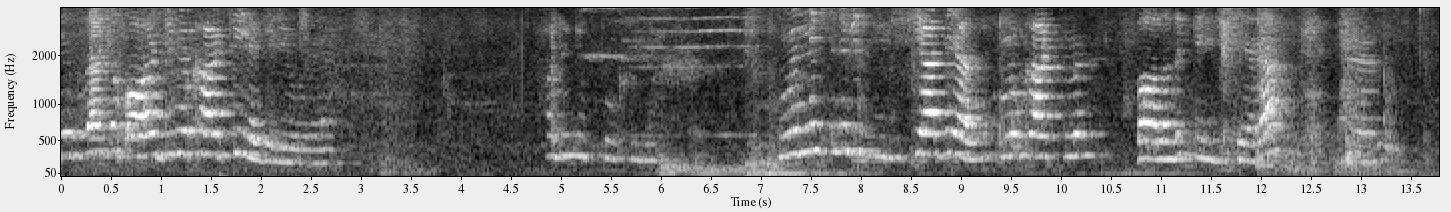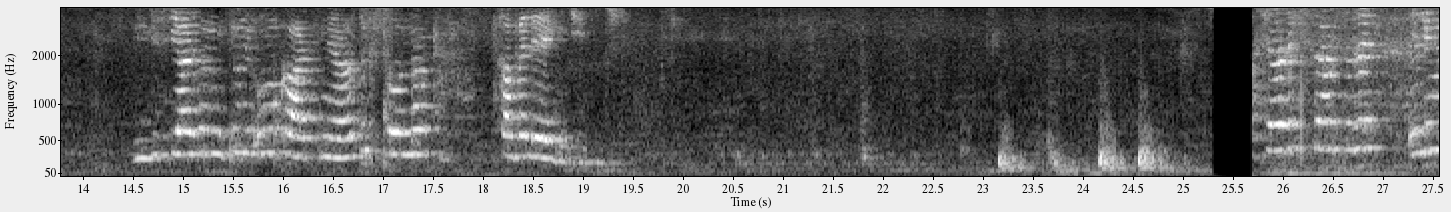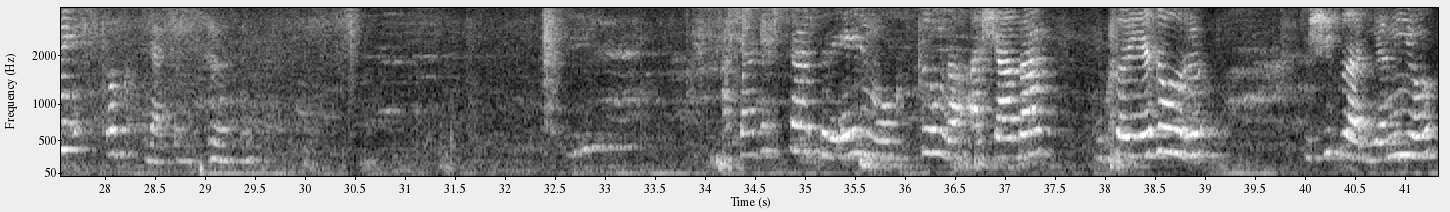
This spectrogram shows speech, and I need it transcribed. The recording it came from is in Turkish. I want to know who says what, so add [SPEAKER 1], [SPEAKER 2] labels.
[SPEAKER 1] yazılar da bu Arduino kartıyla geliyor buraya.
[SPEAKER 2] Hadi bakalım.
[SPEAKER 1] Bunların hepsini biz bilgisayarda yazdık. Bunun kartını bağladık bilgisayara. Bilgisayardan onun kartını yazdık. Sonra tabelaya geçirdik. Okuttuğumda aşağıdan yukarıya doğru ışıklar yanıyor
